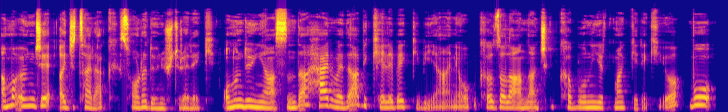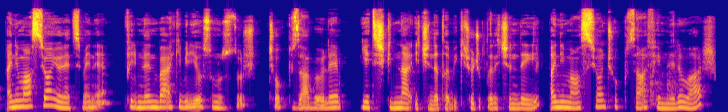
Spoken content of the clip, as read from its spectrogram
ama önce acıtarak sonra dönüştürerek. Onun dünyasında her veda bir kelebek gibi yani o kozalağından çıkıp kabuğunu yırtmak gerekiyor. Bu animasyon yönetmeni filmlerini belki biliyorsunuzdur. Çok güzel böyle yetişkinler içinde tabii ki çocuklar için değil. Animasyon çok güzel filmleri var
